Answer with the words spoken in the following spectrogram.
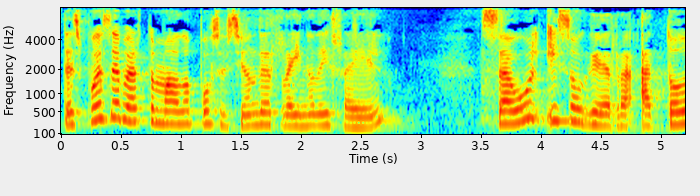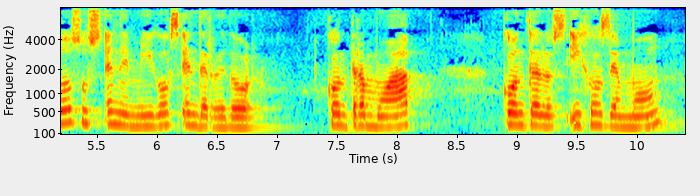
Después de haber tomado posesión del reino de Israel, Saúl hizo guerra a todos sus enemigos en derredor, contra Moab, contra los hijos de Amón,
